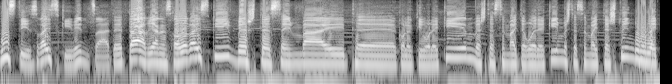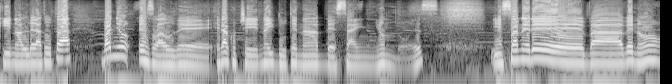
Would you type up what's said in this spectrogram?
guztiz gaizki bentsat, eta agian ez gaude gaizki beste zenbait e, kolektiborekin, beste zenbait egoerekin, beste zenbait testu ingururekin alderatuta, baino ez gaude erakutsi nahi dutena bezain ondo, ez? Izan ere, ba, beno,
